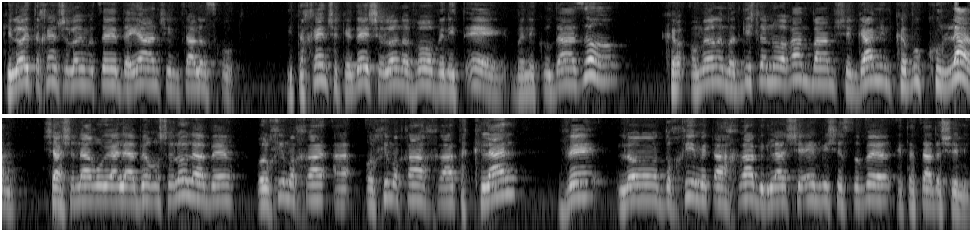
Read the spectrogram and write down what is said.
כי לא ייתכן שלא יימצא דיין שימצא לו זכות. ייתכן שכדי שלא נבוא ונטעה בנקודה הזו, אומר, מדגיש לנו הרמב"ם שגם אם קבעו כולם שהשנה ראויה לעבר או שלא לעבר, הולכים הולכים אחר הכרעת הכלל ולא דוחים את ההכרעה בגלל שאין מי שסובר את הצד השני.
